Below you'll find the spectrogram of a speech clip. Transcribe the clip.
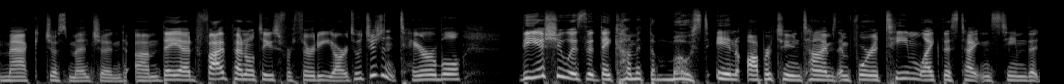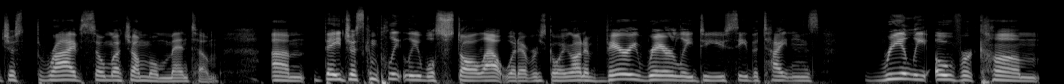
Mac just mentioned. Um, they had five penalties for 30 yards, which isn't terrible. The issue is that they come at the most inopportune times. And for a team like this Titans team that just thrives so much on momentum, um, they just completely will stall out whatever's going on. And very rarely do you see the Titans really overcome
